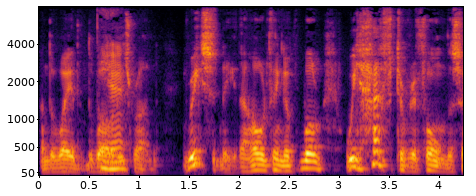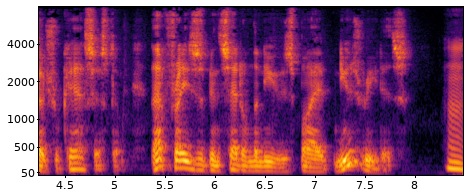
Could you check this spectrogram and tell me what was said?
and the way that the world Yeah. is run. Recently, the whole thing of, well, we have to reform the social care system. That phrase has been said on the news by newsreaders. Hmm.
